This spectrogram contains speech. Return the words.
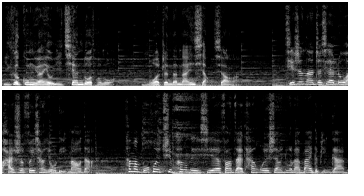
一个公园有一千多头鹿，我真的难以想象啊！其实呢，这些鹿还是非常有礼貌的，他们不会去碰那些放在摊位上用来卖的饼干，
